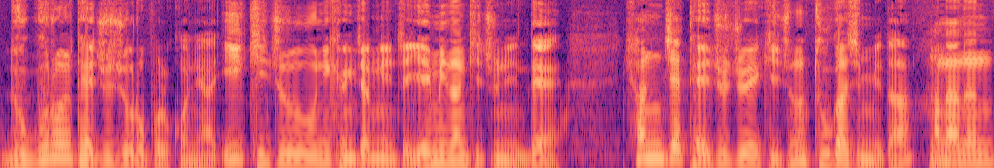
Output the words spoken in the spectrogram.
누구를 대주주로 볼 거냐. 이 기준이 굉장히 이제 예민한 기준인데 현재 대주주의 기준은 두 가지입니다. 음. 하나는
